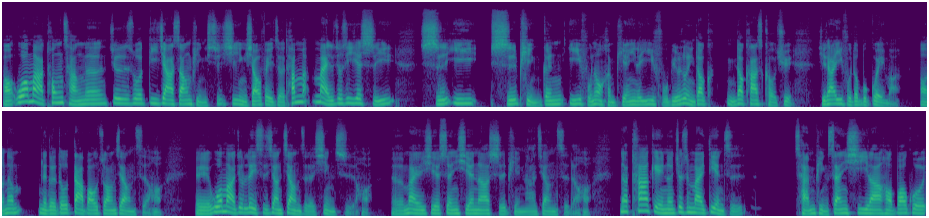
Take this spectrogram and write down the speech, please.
哦，沃尔玛通常呢，就是说低价商品吸吸引消费者，他卖卖的就是一些十一十一食品跟衣服那种很便宜的衣服，比如说你到你到 Costco 去，其他衣服都不贵嘛。哦，那那个都大包装这样子哈。诶，沃尔玛就类似像这样子的性质哈。呃，卖一些生鲜啊、食品啊这样子的哈。那他给呢，就是卖电子产品、三 C 啦，哈，包括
